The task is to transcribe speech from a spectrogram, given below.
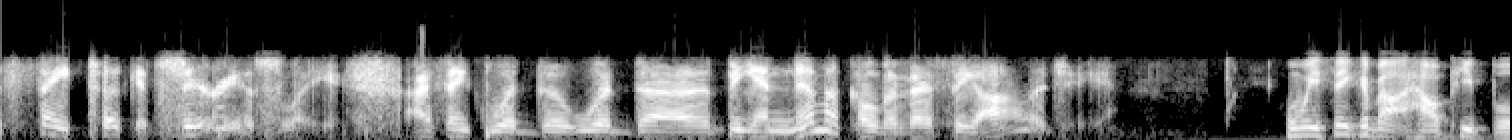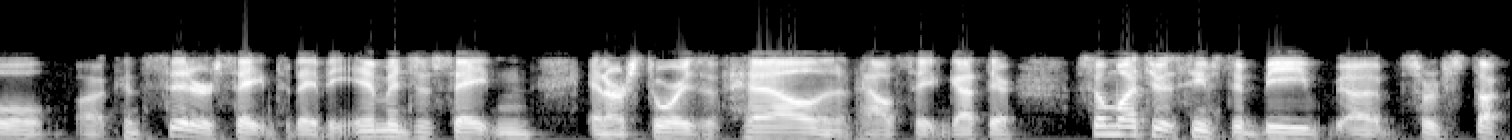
if they took it seriously, I think would uh, would uh, be inimical to their theology. when we think about how people uh, consider Satan today, the image of Satan and our stories of hell and of how Satan got there, so much of it seems to be uh, sort of stuck,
